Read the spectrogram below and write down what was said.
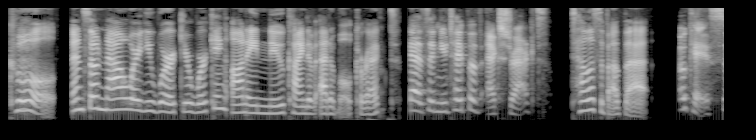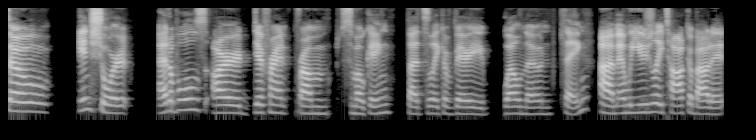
cool and so now where you work you're working on a new kind of edible correct yeah it's a new type of extract tell us about that Okay, so in short, edibles are different from smoking. That's like a very well known thing. Um, and we usually talk about it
